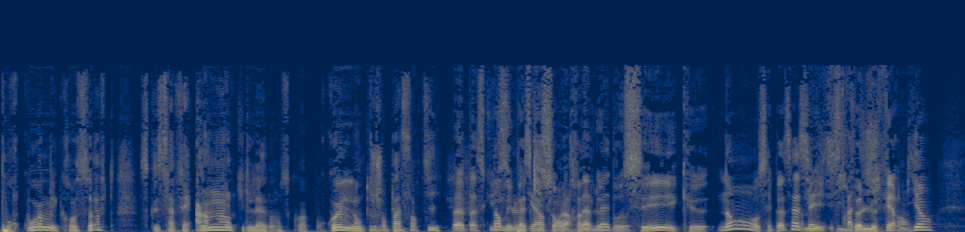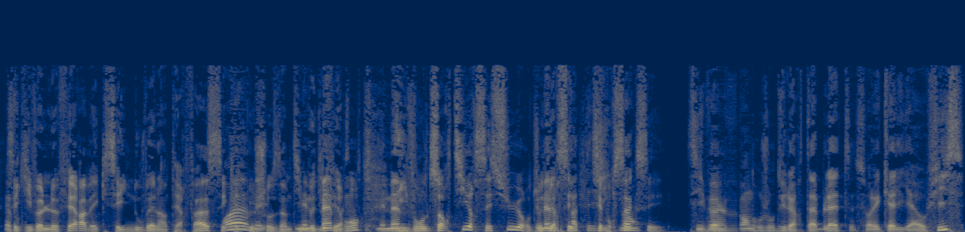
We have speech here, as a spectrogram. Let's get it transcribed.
pourquoi Microsoft parce que ça fait un an qu'il l'annonce quoi pourquoi ils l'ont toujours pas sorti? Bah parce Non, mais parce qu'ils sont en train de le bosser et que non, c'est pas ça. C'est ah, qu'ils veulent le faire bien. C'est qu'ils veulent le faire avec. C'est une nouvelle interface. C'est quelque chose d'un petit peu différent. Mais ils vont le sortir, c'est sûr. Je veux dire, c'est pour ça que c'est. S'ils veulent vendre aujourd'hui leurs tablettes sur lesquelles il y a Office,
